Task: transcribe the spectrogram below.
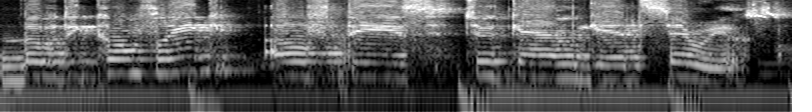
But the conflict of these two can get serious.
